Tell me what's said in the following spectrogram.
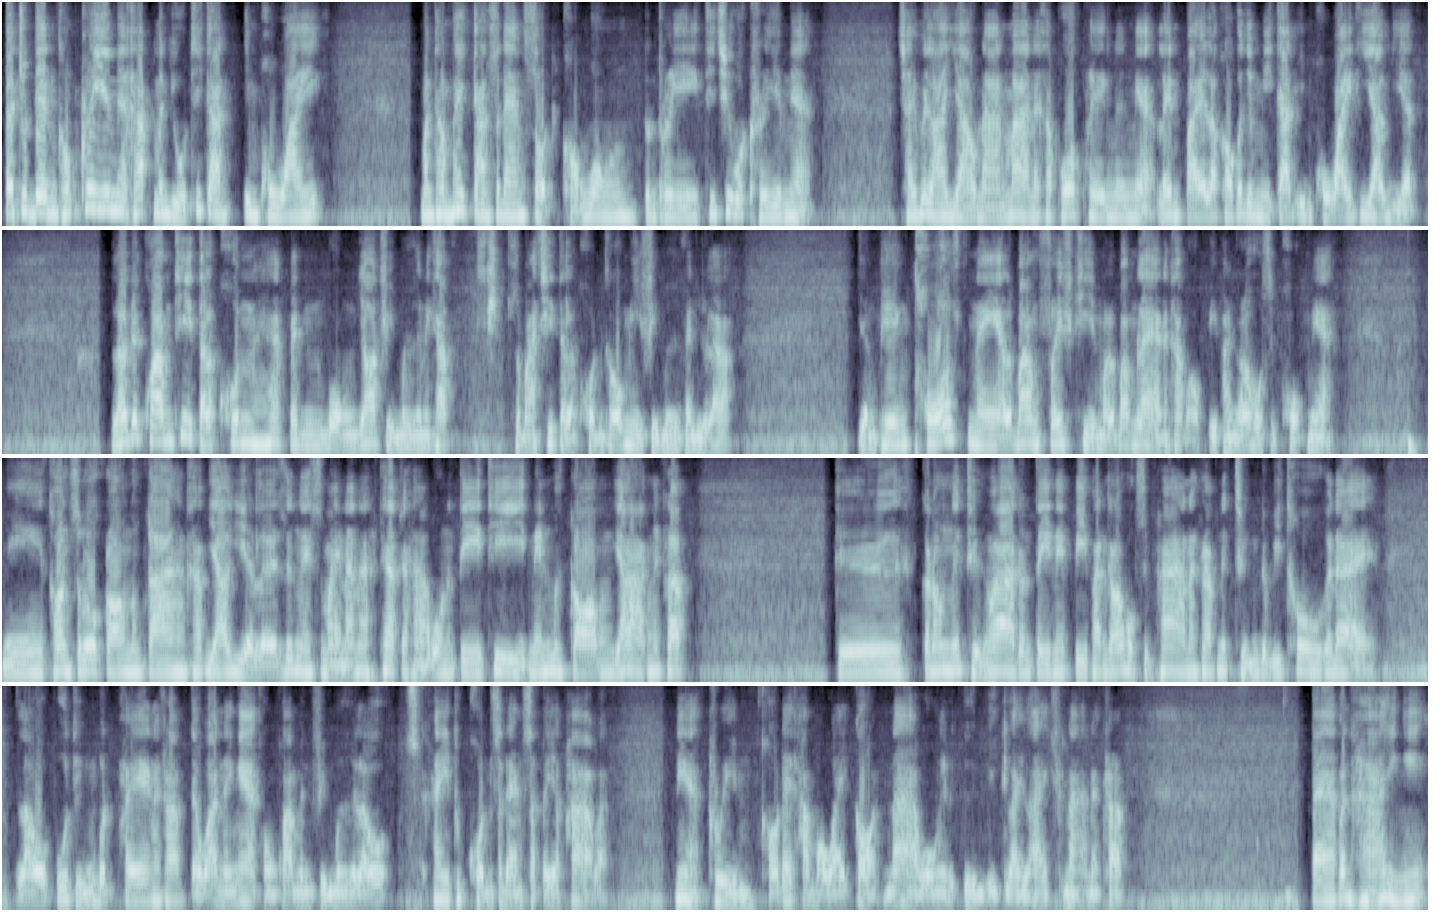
แต่จุดเด่นของครีมเนี่ยครับ มันอยู่ที่การ improviseมันทำให้การแสดงสดของวงดนตรีที่ชื่อว่าครีมเนี่ยใช้เวลายาวนานมากนะครับ เพราะว่าเพลงหนึ่งเนี่ยเล่นไปแล้วเขาก็จะมีการ improvise ที่ยาวเหยียด แล้วด้วยความที่แต่ละคนนะฮะเป็นวงยอดฝีมือนะครับ สมาชิกแต่ละคนเขามีฝีมือกันอยู่แล้ว อย่างเพลง Toad ในอัลบั้ม Fresh Cream อัลบั้มแรกนะครับ ออกปี 1966 เนี่ย มีท่อนโซโล่กลองตรงกลางครับ ยาวเหยียดเลย ซึ่งในสมัยนั้นนะแทบจะหาวงดนตรีที่เน้นมือกลองยากนะครับคือก็ต้องนึกถึงว่าดนตรีในปี 1965 นะครับ นึกถึง The Beatles ก็ได้ เราพูดถึงบทเพลงนะครับ แต่ว่าในแง่ของความเป็นฝีมือแล้วให้ทุกคนแสดงศักยภาพอะ่ะเนี่ยครีมเขาได้ทำเอาไว้ก่อนหน้าวงอื่นๆอีกหลาย ๆ คณะนะครับ แต่ปัญหาอย่างนี้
